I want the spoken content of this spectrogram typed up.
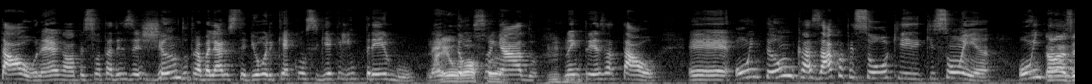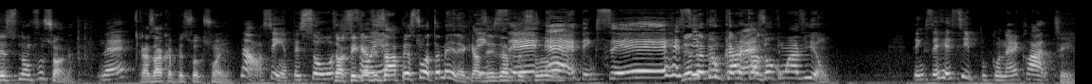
tal, né? Aquela pessoa tá desejando trabalhar no exterior e quer conseguir aquele emprego, né? A Tão sonhado Uhum. na empresa tal. É, ou então casar com a pessoa que, que sonha. Ou então, Não, às vezes isso não funciona. né? Casar com a pessoa que sonha. Não, assim, a pessoa Só que tem que sonha avisar a pessoa também, né? Que às vezes que a ser, pessoa. É, tem que ser Às vezes eu vi um cara né? que casou com um avião. Tem que ser recíproco, né? Claro. Sim.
